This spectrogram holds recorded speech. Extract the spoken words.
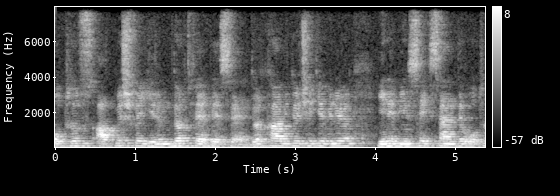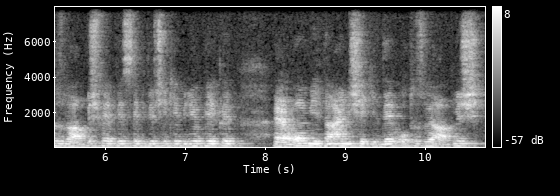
30, 60 ve 24 fps 4K video çekebiliyor. Yine 1080'de 30 ve 60 fps video çekebiliyor P40. E, 11'de aynı şekilde 30 ve 60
